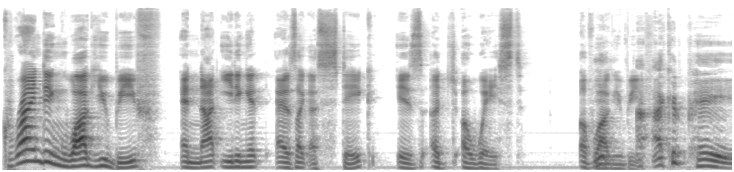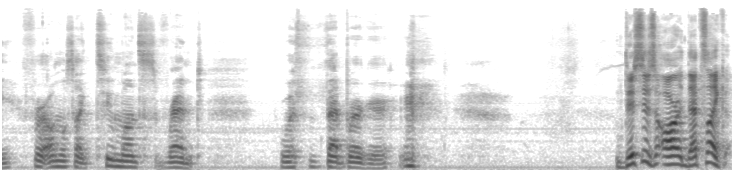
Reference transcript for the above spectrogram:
grinding wagyu beef and not eating it as like a steak is a, a waste of wagyu beef. I, I could pay for almost like two months' rent with that burger. This is our. That's like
